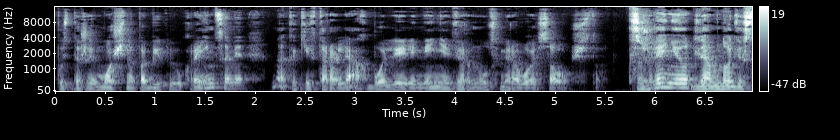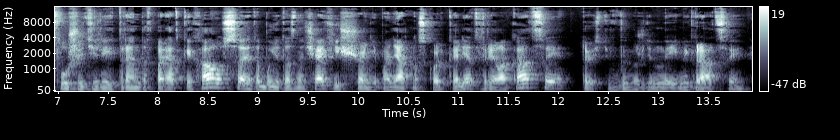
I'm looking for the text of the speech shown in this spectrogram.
пусть даже и мощно побитую украинцами, на каких-то ролях более или менее вернут в мировое сообщество. К сожалению, для многих слушателей трендов порядка и хаоса это будет означать еще непонятно сколько лет в релокации, то есть в вынужденной миграции,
